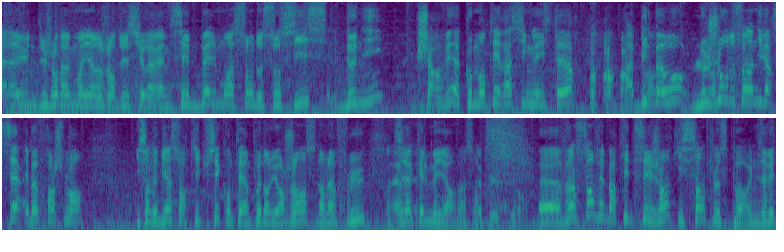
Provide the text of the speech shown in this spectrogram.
À la une du journal moyen aujourd'hui sur RMC, belle moisson de saucisses. Denis Charvet a commenté Racing Leicester à Bilbao le jour de son anniversaire. Et bah franchement, il s'en est bien sorti. Tu sais, quand t'es un peu dans l'urgence, dans l'influx, c'est là que t'es le meilleur, Vincent. Ouais, bien sûr. Euh, Vincent fait partie de ces gens qui sentent le sport. Il nous avait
